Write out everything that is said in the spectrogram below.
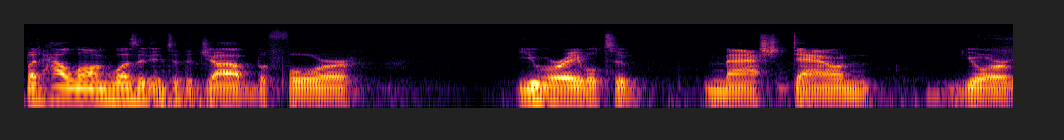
But how long was it into the job before you were able to mash down your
